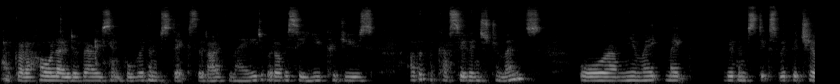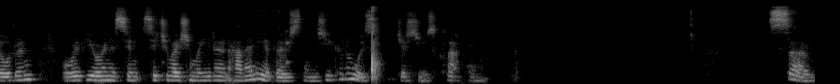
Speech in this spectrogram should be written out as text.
I've got a whole load of very simple rhythm sticks that I've made, but obviously you could use other percussive instruments or um, you make, make rhythm sticks with the children, or if you're in a situation where you don't have any of those things, you can always just use clapping. So,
